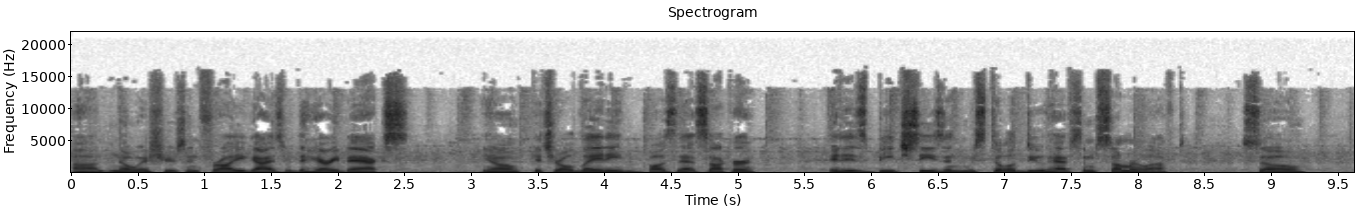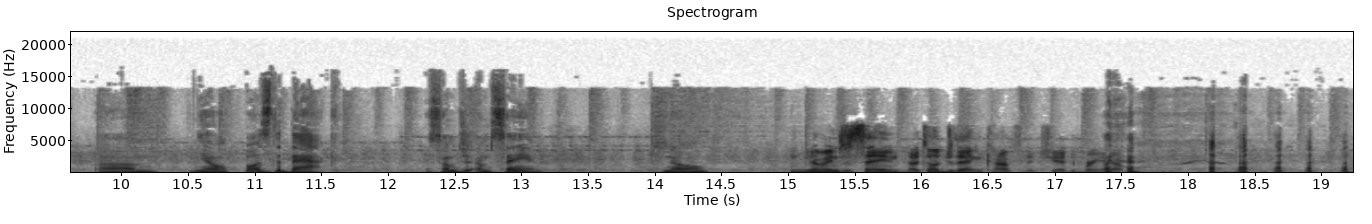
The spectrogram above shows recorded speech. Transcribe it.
Uh, no issues. And for all you guys with the hairy backs, you know, get your old lady, buzz that sucker. It is beach season. We still do have some summer left. So, um, you know, buzz the back. So I'm, I'm saying. No? I mean, just saying. I told you that in confidence. You had to bring it up.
